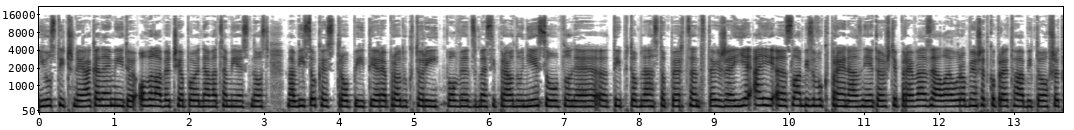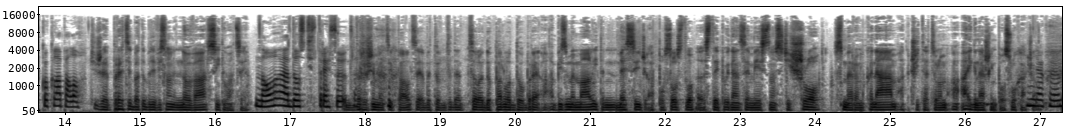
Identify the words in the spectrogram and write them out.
justičnej akadémii, to je oveľa väčšia pojednávacia miestnosť, má vysoké stropy, tie reproduktory, povedzme si pravdu, nie sú úplne tip-top na 100%, takže je aj e, slabý zvuk pre nás, nie je to ešte pre vás, ale urobím všetko preto, aby to všetko klapalo. Čiže pre teba to bude vyslovene nová situácia. No a dosť stresujúca. Držíme si palce, aby to teda celé dopadlo dobre a aby sme mali ten message a posolstvo z tej pojednácej miestnosti šlo smerom k nám a k čitateľom a aj k našim poslucháčom. Ďakujem.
